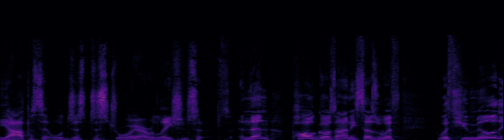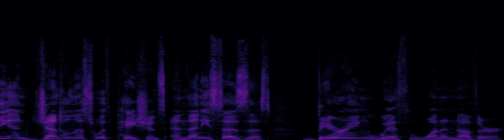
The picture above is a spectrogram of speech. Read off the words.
the opposite will just destroy our relationships. And then Paul goes on, he says, with, with humility and gentleness with patience. And then he says this bearing with one another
